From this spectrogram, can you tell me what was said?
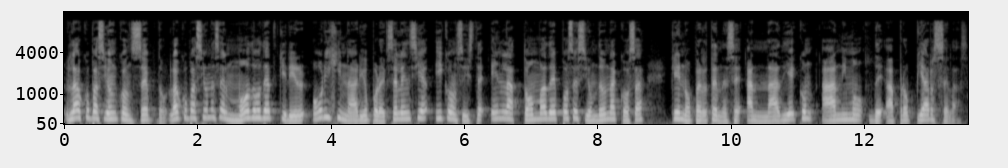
La ocupación concepto. La ocupación es el modo de adquirir originario por excelencia y consiste en la toma de posesión de una cosa que no pertenece a nadie con ánimo de apropiárselas.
